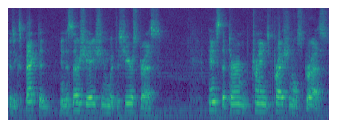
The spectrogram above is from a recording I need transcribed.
is expected in association with the shear stress, hence the term transpressional stress.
